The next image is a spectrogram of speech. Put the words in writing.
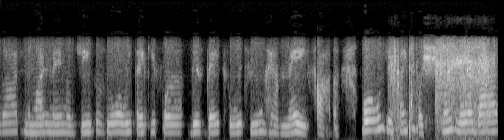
God, in the mighty name of Jesus, Lord, we thank you for this day to which you have made, Father. Lord, we just thank you for strength, Lord God,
